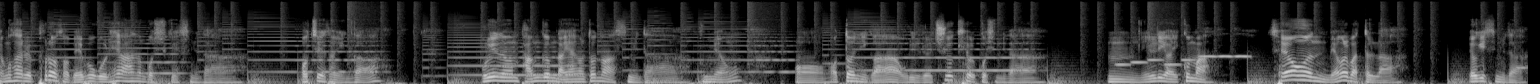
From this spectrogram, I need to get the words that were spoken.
병사를 풀어서 매복을 해야 하는 것이겠습니다. 어째서인가? 우리는 방금 나양을 떠나왔습니다. 분명 어, 어떤 이가 우리를 추격해 올 것입니다. 음, 일리가 있구만. 세영은 명을 받들라. 여기 있습니다.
